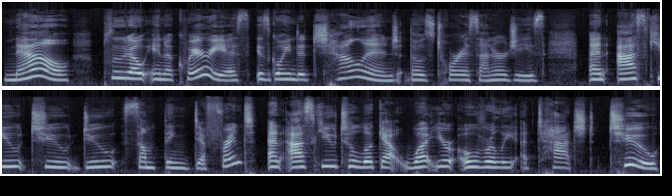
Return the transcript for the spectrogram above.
Now, Pluto in Aquarius is going to challenge those Taurus energies and ask you to do something different and ask you to look at what you're overly attached to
